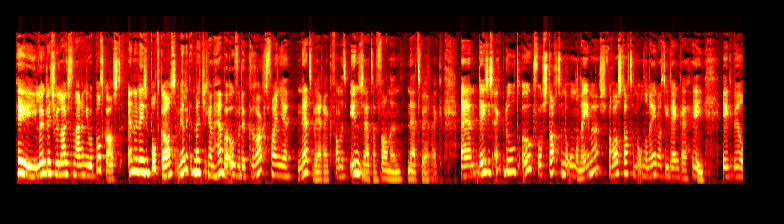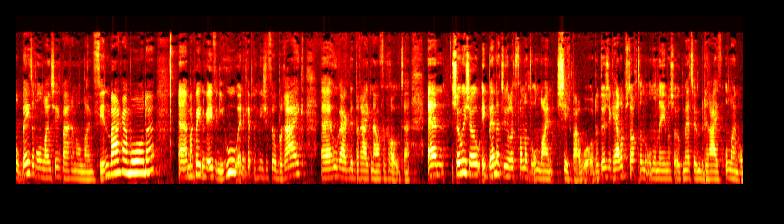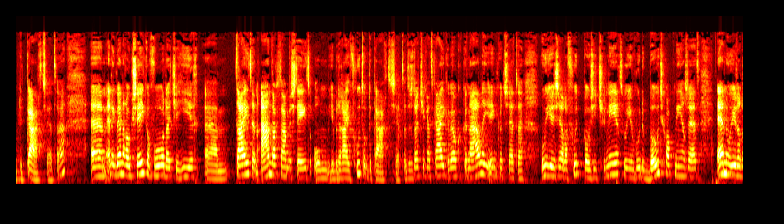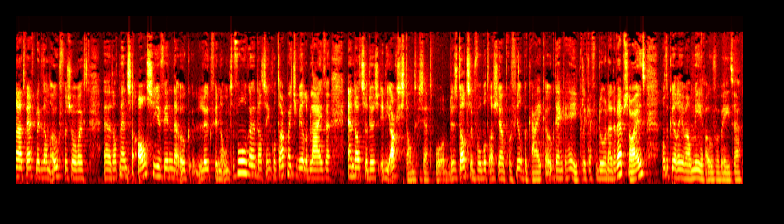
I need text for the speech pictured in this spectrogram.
Hey, leuk dat je weer luistert naar een nieuwe podcast. En in deze podcast wil ik het met je gaan hebben over de kracht van je netwerk, van het inzetten van een netwerk. En deze is echt bedoeld ook voor startende ondernemers, vooral startende ondernemers die denken: hey, ik wil beter online zichtbaar en online vindbaar gaan worden. Eh, maar ik weet nog even niet hoe en ik heb nog niet zoveel bereik. Uh, hoe ga ik dit bereik nou vergroten? En sowieso, ik ben natuurlijk van het online zichtbaar worden. Dus ik help startende ondernemers ook met hun bedrijf online op de kaart zetten. Ehm, en ik ben er ook zeker voor dat je hier ehm, tijd en aandacht aan besteedt om je bedrijf goed op de kaart te zetten. Dus dat je gaat kijken welke kanalen je in kunt zetten, hoe je jezelf goed positioneert, hoe je een goede boodschap neerzet en hoe je er daadwerkelijk dan ook voor zorgt uh, dat mensen als ze je vinden ook leuk vinden om te volgen, dat ze in contact met je willen blijven en dat ze dus in die actiestand gezet worden. Dus dat ze bijvoorbeeld als je jouw profiel bekijken ook denken, hey, klik even door naar de website, want ik wil hier wel meer over weten.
